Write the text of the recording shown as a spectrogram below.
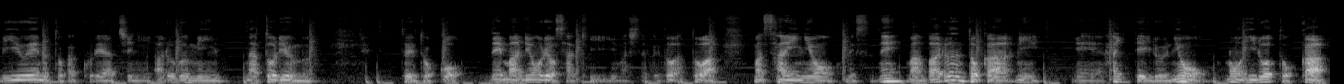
BUN とかクレアチニンアルブミンナトリウムというとこで、まあ、尿量さっき言いましたけどあとは、まあ、採尿ですね、まあ、バルーンとかに、えー入っている尿の色とか、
